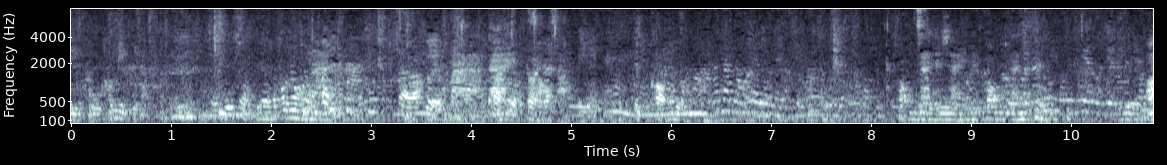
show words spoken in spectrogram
ริงๆครูเขามีคุณภาพเปิดมาได้สองสามปีน่าจะใช่น่าจะใช่อ๋อ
